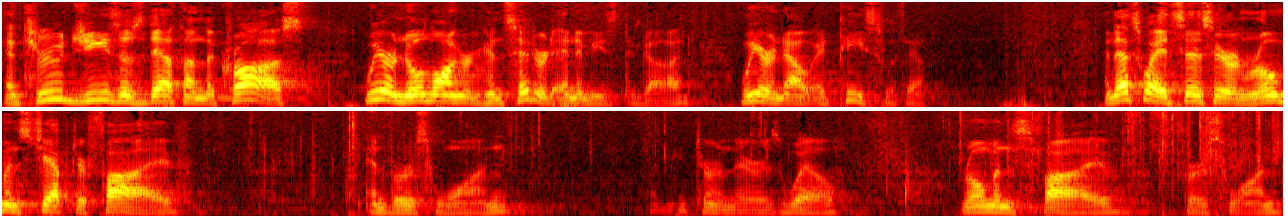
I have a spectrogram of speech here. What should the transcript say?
And through Jesus' death on the cross, we are no longer considered enemies to God we are now at peace with him. And that's why it says here in Romans chapter 5 and verse 1. Let me turn there as well. Romans 5, verse 1.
